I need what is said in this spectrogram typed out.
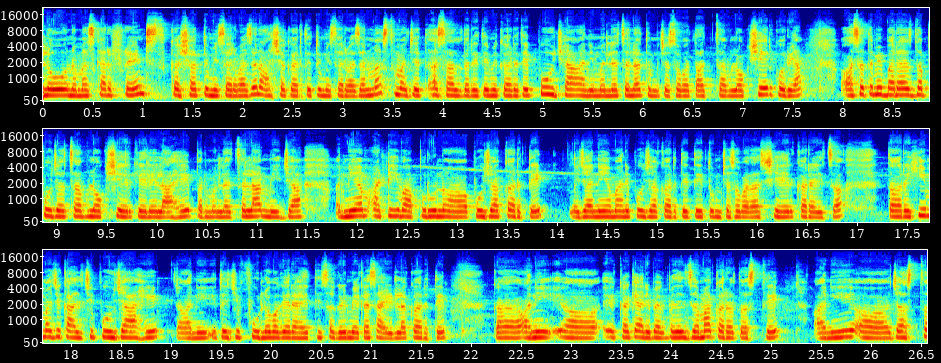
हॅलो नमस्कार फ्रेंड्स. कशात तुम्ही सर्वजण? आशा करते तुम्ही सर्वजण मस्त मजेत असाल. तरी ते मी करते पूजा आणि म्हणलं चला तुमच्यासोबत आजचा व्लॉग शेअर करूया. असं तर मी बऱ्याचदा पूजाचा व्लॉग शेअर केलेला आहे पण म्हणलं चला मी ज्या नियम अटी वापरून पूजा करते ज्या नियमाने पूजा करते ते तुमच्यासोबत आज शेअर करायचं. तर ही माझी कालची पूजा आहे आणि इथे जी फुलं वगैरे आहेत ती सगळी मी एका साईडला करते. का आणि एका कॅरीबॅगमध्ये जमा करत असते. आणि जास्त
